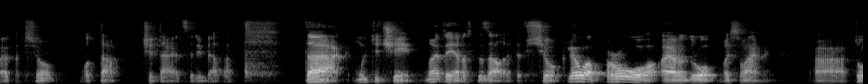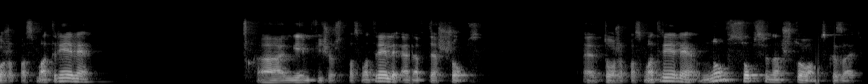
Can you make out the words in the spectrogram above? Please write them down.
это все вот там читается, ребята. Так, мультичейн. Ну, это я рассказал, это все клево. Про airdrop мы с вами а, тоже посмотрели. А, Game Features посмотрели. NFT Shops э, тоже посмотрели. Ну, собственно, что вам сказать.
